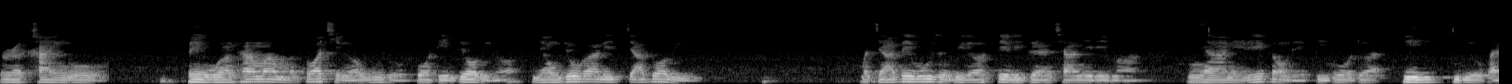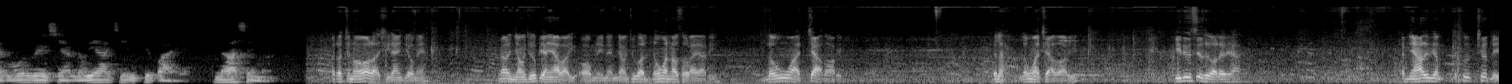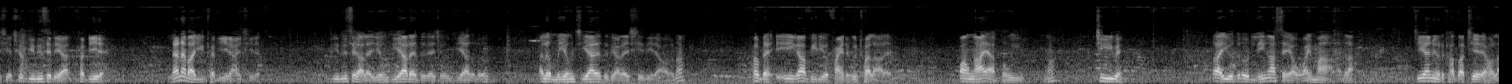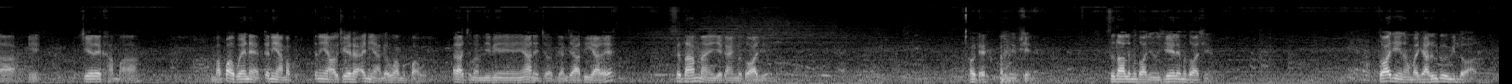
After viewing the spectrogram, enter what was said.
ရခိုင်ကိုဘယ်ဝန်ထမ်းမှမသွားချင်တော့ဘူးဆိုပေါ်တင်ပြောပြီနော်ညောင်ကျိုးကလည်းကြားသွားပြီမကြားသေးဘူးဆိုပြီးတော့ Telegram channel တွေမှာညာနေတဲ့ကောင်တွေတည်ဖို့အတွက်ဒီဗီဒီယိုဖိုင်ကို share လုပ်ရခြင်းဖြစ်ပါတယ်နားဆင်ပါအဲ့တော့ကျွန်တော်ကတော့အရှိတိုင်းပြောမယ်။နောက်ညောင်ကျိုးပြန်ရပါပြီအော်မနေနဲ့ညောင်ကျိုးကလုံးဝနောက်ဆုတ်လိုက်ရပြီ။လုံးဝကျသွားပြီ။ဟဲ့လားလုံးဝကျသွားပြီ။ပြည်သူစစ်ဆိုတော့လည်းဗျာ အများကြီးအခုချွတ်လေရှိချွတ်ပြည်သူစစ်တွေကဖက်ပြေးတယ်။လက်နက်ပါကြီးဖက်ပြေးတာရှိတယ်။ပြည်သူစစ်ကလည်းယုံကြည်ရတဲ့သူလည်းယုံကြည်ရတယ်လို့အဲ့လိုမယုံကြည်ရတဲ့သူတွေလည်းရှိသေးတာပေါ့နော်။ဟုတ်တယ်အေအေကဗီဒီယိုဖိုင်တစ်ခုထွက်လာတယ်။ပေါင်900ပုံကြီးနော်။ကြီးပဲ။အဲ့ဒါယူတို့50ရောက်ဝိုင်းမလားဟဲ့လား။ကြီးရမျိုးတစ်ခါတော့ကျဲတယ်ဟုတ်လား။ကျဲတဲ့ခါမှာမပေါက်ဘဲနဲ့တနေရာမတနေရာကိုကျဲတာအဲ့နေရာလုံးဝမပေါက်ဘူးအဲ့ဒါကျွန်တော်မြေပြင်ရနေကျွန်တော်ပြန်ကြားသိရတယ်စစ်သားမှန်ရေကိုင်းမသွားခြင်းဟုတ်တယ်အဲ့လိုမျိုးဖြစ်နေစစ်သားလည်းမသွားခြင်းရဲလည်းမသွားခြင်း သွားခြင်းတော့မယာရုတို့ပြီးလောက်ရတယ်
